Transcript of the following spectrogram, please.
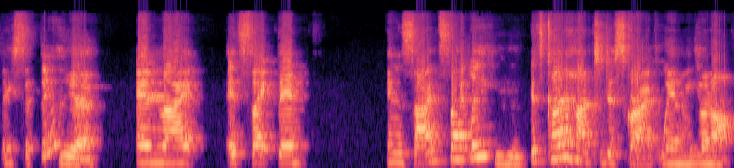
they sit there. Yeah. And like it's like they're inside slightly. Mm-hmm. It's kind of hard to describe when you're not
